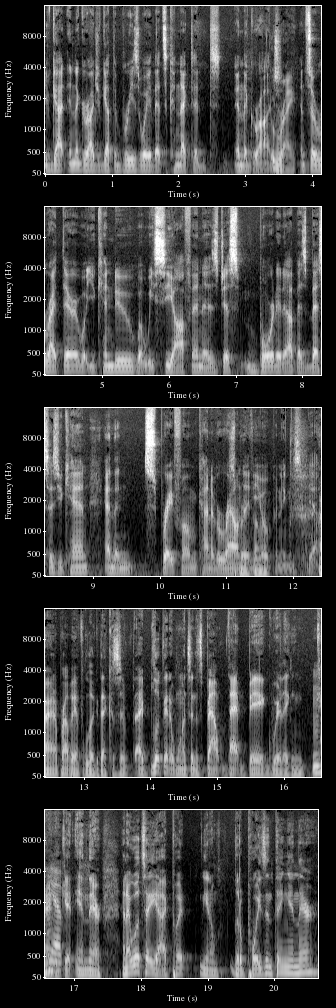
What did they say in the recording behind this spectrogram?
you've got in the garage you've got the breezeway that's connected in the garage. Right. And so right there, what you can do, what we see often, is just board it up as best as you can, and then spray spray foam kind of around Spray any foam. openings. Yeah. All right, I'll probably have to look at that because I looked at it once and it's about that big where they can Mhm. kind Yep. of get in there. And I will tell you, I put you know little poison thing in there.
